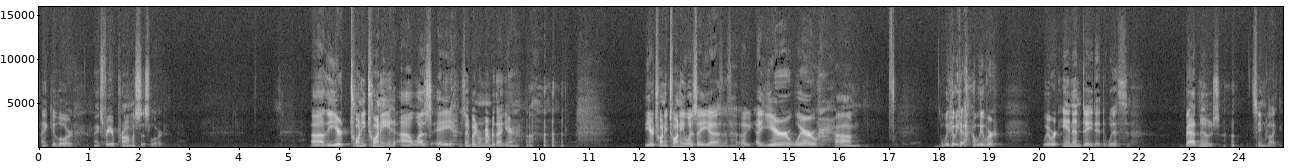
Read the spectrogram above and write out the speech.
Thank you, Lord. Thanks for your promises, Lord. Uh, the year 2020 uh, was a. Does anybody remember that year? the year 2020 was a, uh, a, a, year where um, we, we, we, were, we were inundated with bad news, it seemed like.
